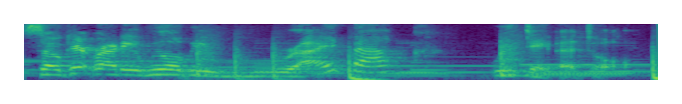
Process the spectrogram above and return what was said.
So get ready. We'll be right back with David Doel.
